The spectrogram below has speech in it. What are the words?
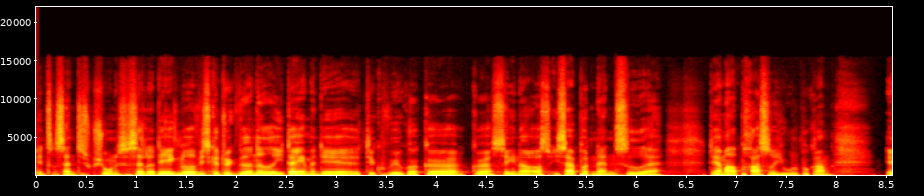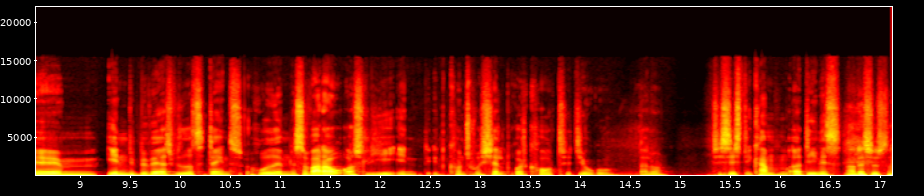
interessant diskussion i sig selv, og det er ikke noget, vi skal dykke videre ned i i dag, men det, det kunne vi jo godt gøre, gøre senere, også især på den anden side af det her meget pressede juleprogram. Øhm, inden vi bevæger os videre til dagens hovedemne, så var der jo også lige en, en kontroversielt rødt kort til Diogo Dalot til sidst i kampen, og Dinis, Nå, det synes du?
